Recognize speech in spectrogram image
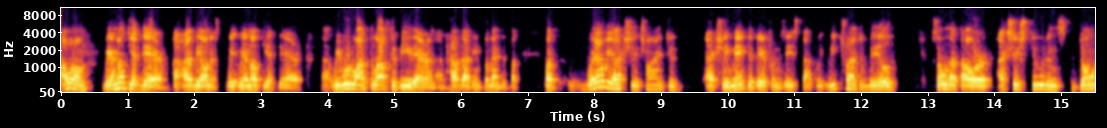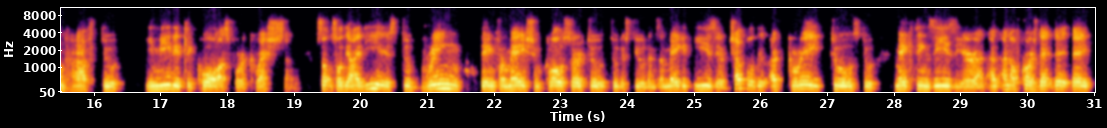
our, we are not yet there. I'll be honest, we, we are not yet there. Uh, we would want love to be there and, and have that implemented, but but where we actually try to actually make the difference is that we, we try to build so that our actually students don't have to immediately call us for a question. So, so the idea is to bring the information closer to, to the students and make it easier. Chatbot are great tools to make things easier. And, and, and of course, they, they, they,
